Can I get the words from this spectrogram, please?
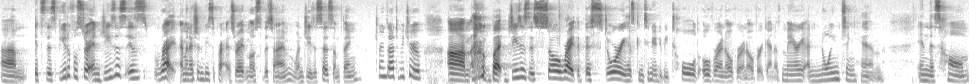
Um, it's this beautiful story, and Jesus is right. I mean, I shouldn't be surprised, right? Most of the time, when Jesus says something, turns out to be true. Um, but Jesus is so right that this story has continued to be told over and over and over again of Mary anointing him in this home,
